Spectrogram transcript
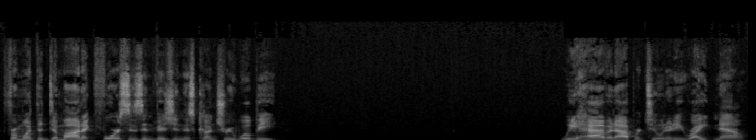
from what the demonic forces envision this country will be. We have an opportunity right now.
